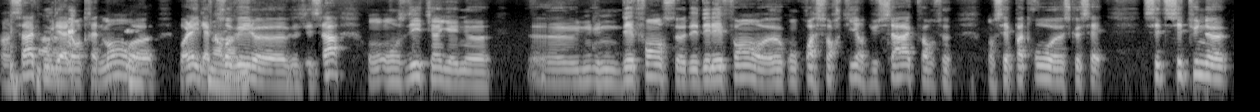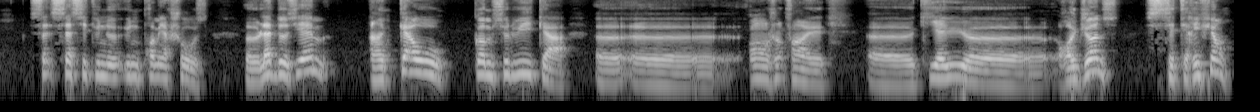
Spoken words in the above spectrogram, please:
Un sac où il est à l'entraînement. Euh, voilà, il a crevé le. C'est ça. On, se dit, tiens, il y a une, euh, une défense d'éléphants qu'on croit sortir du sac. Enfin, on ne sait pas trop ce que c'est. C'est une. Ça, c'est une, une, première chose. la deuxième, un chaos comme celui qu'a enfin, qui a eu Roy Jones, c'est terrifiant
